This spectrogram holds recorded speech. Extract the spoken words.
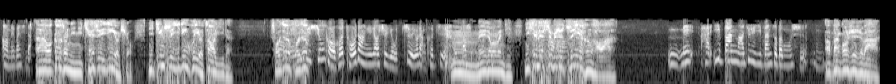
哦，没关系的。啊，我告诉你，你前世一定有修，你今世一定会有造诣的，否则、哦否则胸口和头上要是有痣，有两颗痣，嗯没什么问题。你现在是不是哦职业很好啊？嗯，没还一般呢，就是一般坐办公室，嗯，啊，办公室是吧？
